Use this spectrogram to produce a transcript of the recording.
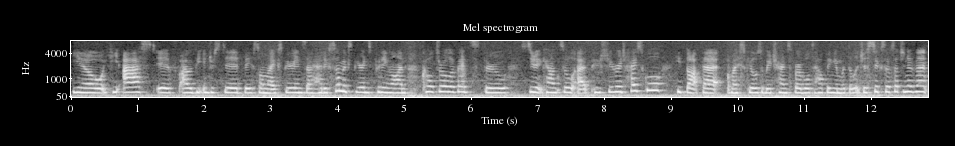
you know, he asked if I would be interested based on my experience. I had some experience putting on cultural events through student council at Peachtree Ridge High School. He thought that my skills would be transferable to helping him with the logistics of such an event,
